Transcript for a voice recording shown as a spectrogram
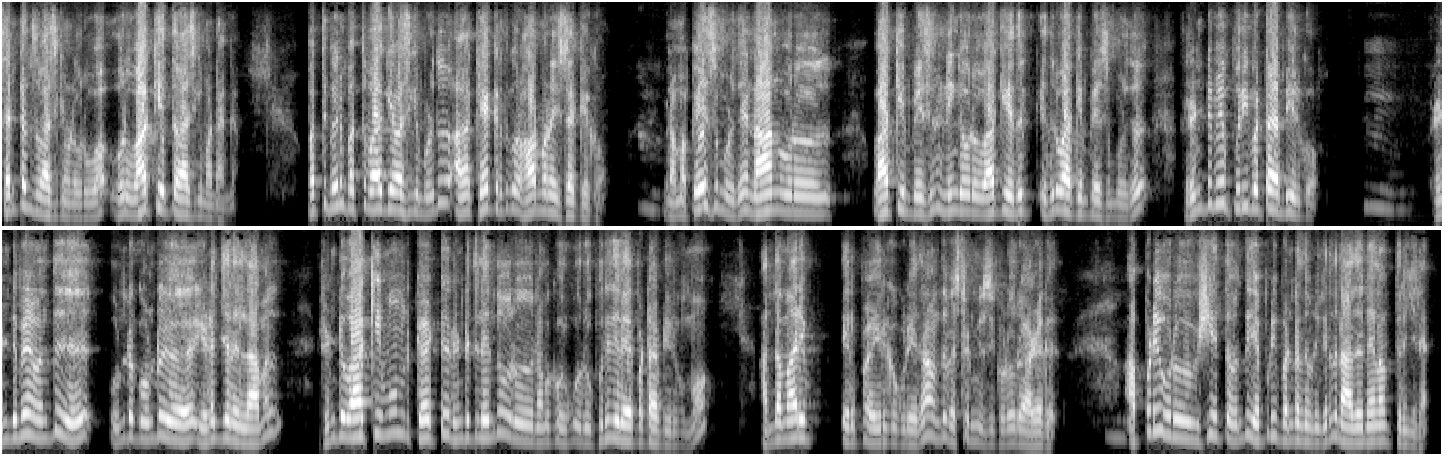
சென்டென்ஸ் வாசிக்க மாட்டாங்க. ஒரு ஒரு வாக்கியத்தை வாசிக்க மாட்டாங்க. பத்து பேரும் பத்து வாக்கியம் வாசிக்கும் பொழுது அதை கேட்கறதுக்கு ஒரு ஹார்மனைஸ்டா கேட்கும். நம்ம பேசும்பொழுதே நான் ஒரு வாக்கியம் பேசினேன் நீங்க ஒரு வாக்கியம் எதிர் எதிர் வாக்கியம் பேசும்பொழுது ரெண்டுமே புரிபட்ட அப்படி இருக்கும்? ரெண்டுமே வந்து ஒன்றுக்கு ஒன்று இடைஞ்சல் இல்லாமல் ரெண்டு வாக்கியமும் கேட்டு ரெண்டுத்துலேருந்து ஒரு நமக்கு ஒரு- புரிதல் ஏற்பட்டா அப்படி இருக்குமோ அந்த மாதிரி இருப்ப இருக்கக்கூடியதான் வந்து வெஸ்டர்ன் மியூசிக்கோட ஒரு அழகு. அப்படி ஒரு விஷயத்தை வந்து எப்படி பண்றது அப்படிங்கிறது நான் அது நேரம் தெரிஞ்சினேன்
